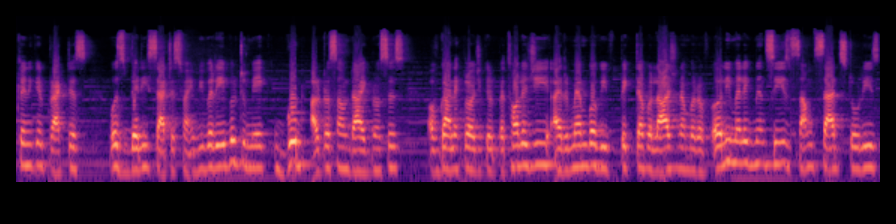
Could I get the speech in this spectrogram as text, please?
clinical practice was very satisfying. We were able to make good ultrasound diagnosis of gynecological pathology. I remember we picked up a large number of early malignancies, some sad stories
